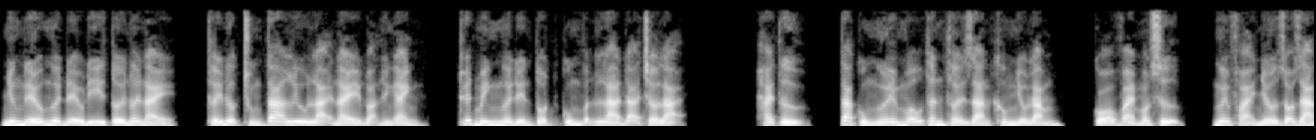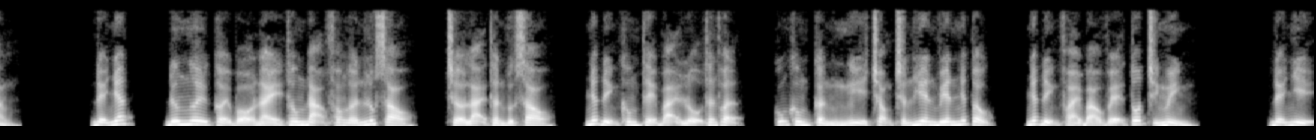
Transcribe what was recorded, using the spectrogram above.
Nhưng nếu ngươi đều đi tới nơi này, thấy được chúng ta lưu lại này đoạn hình ảnh, thuyết minh ngươi đến tột cùng vẫn là đã trở lại. Hai tử, ta cùng ngươi mẫu thân thời gian không nhiều lắm, có vài món sự, ngươi phải nhớ rõ ràng. Đệ nhất, đương ngươi cởi bỏ này thông đạo phong ấn lúc sau, trở lại thần vực sau, nhất định không thể bại lộ thân phận, cũng không cần nghĩ trọng trấn hiên viên nhất tộc, nhất định phải bảo vệ tốt chính mình. Đệ nhị,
